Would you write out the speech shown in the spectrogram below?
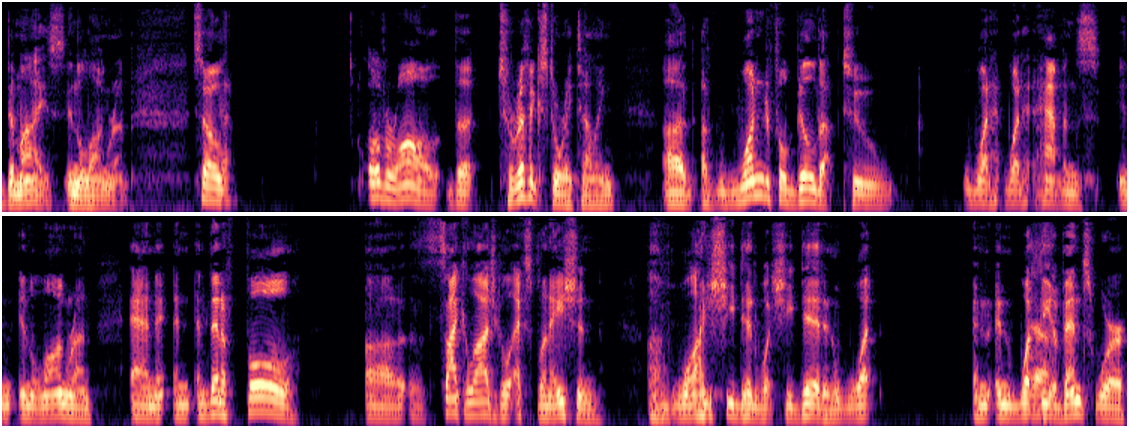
demise in the long run. So overall the terrific storytelling uh, a wonderful build up to what what happens in in the long run and and and then a full uh, psychological explanation of why she did what she did and what and and what the events were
